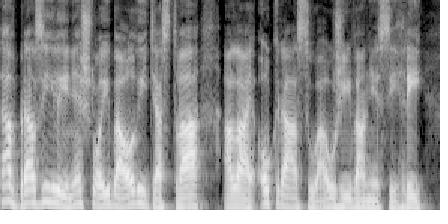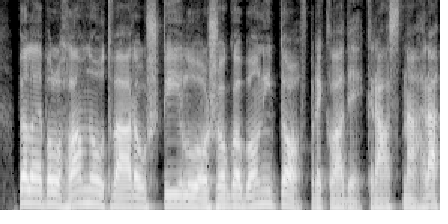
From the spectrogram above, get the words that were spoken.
A v Brazílii nešlo iba o víťazstvá, ale aj o krásu a užívanie si hry. Pelé bol hlavnou tvárou štýlu o jogo bonito, v preklade krásna hra,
